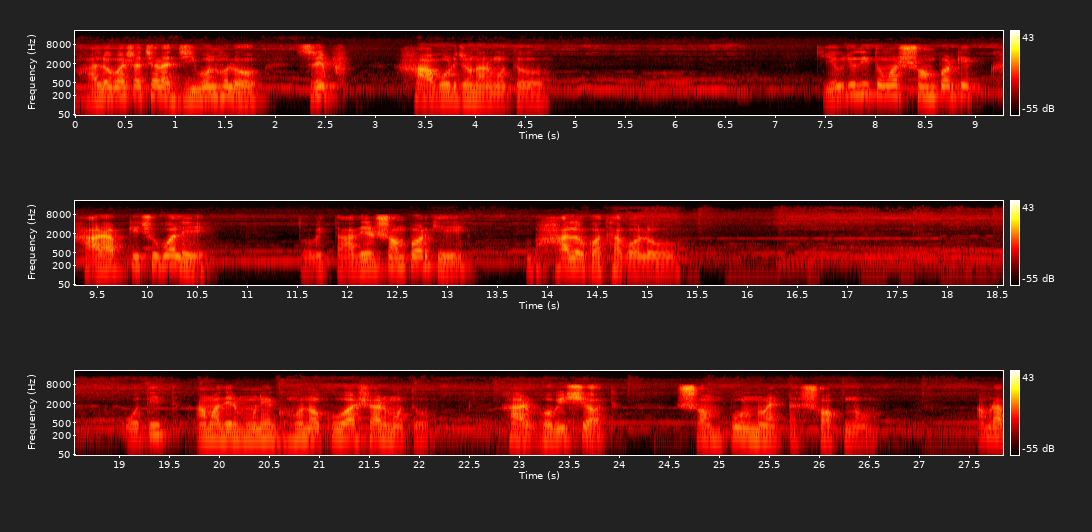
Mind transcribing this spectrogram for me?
ভালোবাসা ছাড়া জীবন হলো স্রেফ আবর্জনার মতো। কেউ যদি তোমার সম্পর্কে খারাপ কিছু বলে, তবে তাদের সম্পর্কে ভালো কথা বলো। অতীত আমাদের মনে ঘন কুয়াশার মতো, আর ভবিষ্যৎ সম্পূর্ণ একটা স্বপ্ন। আমরা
